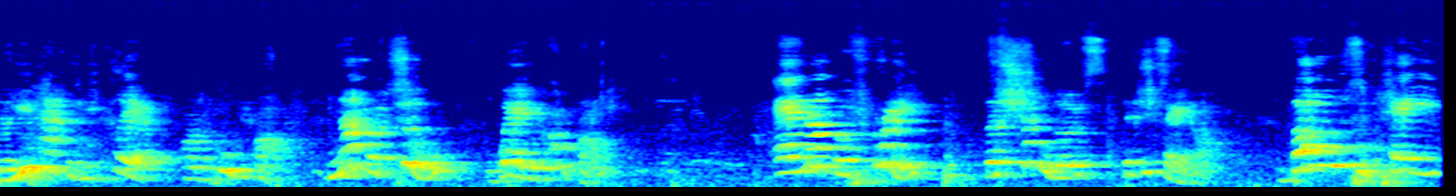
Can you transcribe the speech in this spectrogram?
But you have to be clear on who you are. Number two, where you come from. And number three, the shoulders that you stand on those who came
